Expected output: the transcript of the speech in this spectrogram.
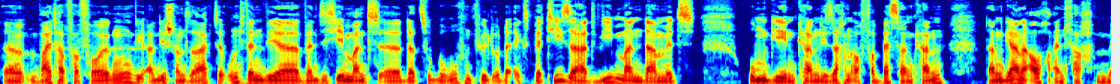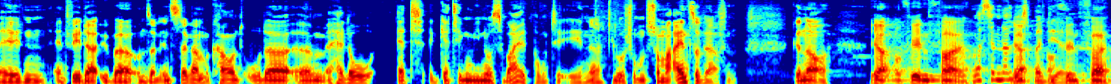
äh, weiterverfolgen, wie Andi schon sagte. Und wenn wir, wenn sich jemand äh, dazu berufen fühlt oder Expertise hat, wie man damit umgehen kann, die Sachen auch verbessern kann, dann gerne auch einfach melden. Entweder über unseren Instagram-Account oder ähm, hello at getting-wild.de, ne? Nur um es schon mal einzuwerfen. Genau. Ja, auf jeden Fall. Was ist denn da ja, los bei dir? Auf jeden Fall.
